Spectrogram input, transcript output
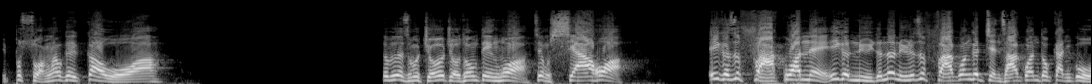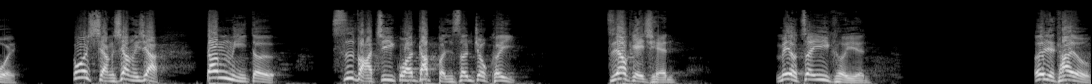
你不爽了可以告我啊，对不对？什么九九通电话这种瞎话，一个是法官呢，一个女的，那女的是法官跟检察官都干过哎，各位想象一下，当你的司法机关它本身就可以，只要给钱。没有正义可言，而且他有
